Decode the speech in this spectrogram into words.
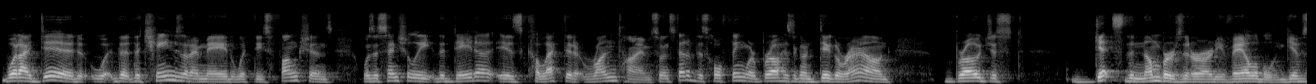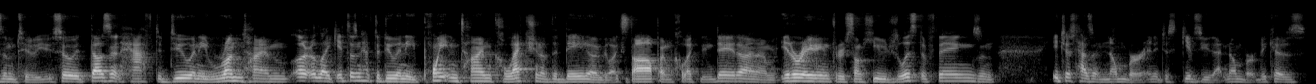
what I did, the, the change that I made with these functions was essentially the data is collected at runtime. So instead of this whole thing where bro has to go and dig around, bro just gets the numbers that are already available and gives them to you. So it doesn't have to do any runtime, or like it doesn't have to do any point in time collection of the data and be like, stop, I'm collecting data and I'm iterating through some huge list of things. And it just has a number and it just gives you that number because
